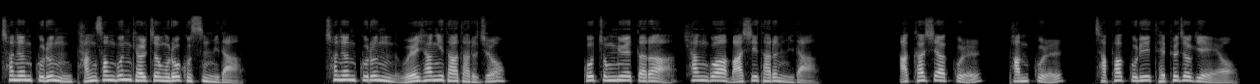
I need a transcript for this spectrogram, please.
천연꿀은 당 성분 결정으로 굳습니다. 천연꿀은 왜 향이 다 다르죠? 꽃 종류에 따라 향과 맛이 다릅니다. 아카시아 꿀, 밤꿀, 자파꿀이 대표적이에요.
